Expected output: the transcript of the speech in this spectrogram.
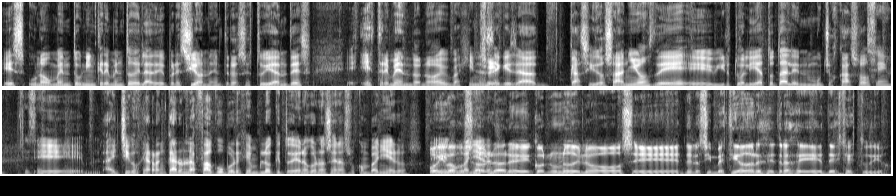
es un aumento, un incremento de la depresión entre los estudiantes. es tremendo, ¿no? Imagínense que ya casi dos años de virtualidad total en muchos casos. Sí, sí, sí. hay chicos que arrancaron la facu, por ejemplo, que todavía no conocen a sus compañeros. Hoy vamos a hablar con uno de los, eh, de los investigadores detrás de, este estudio.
